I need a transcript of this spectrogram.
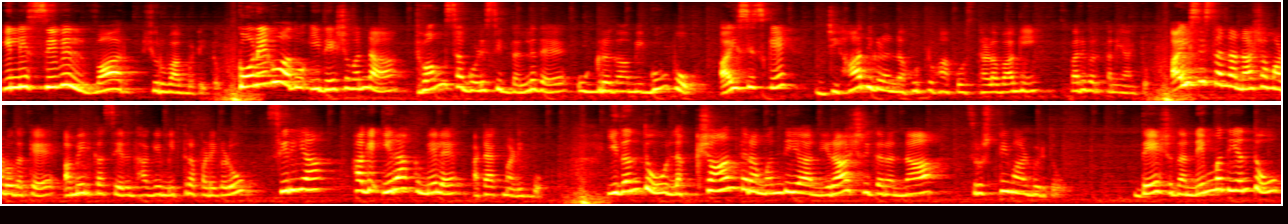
ಇಲ್ಲಿ ಸಿವಿಲ್ ವಾರ್ ಶುರುವಾಗ್ಬಿಟ್ಟಿತ್ತು. ಕೊನೆಗೂ ಅದು ಈ ದೇಶವನ್ನ ಧ್ವಂಸಗೊಳಿಸಿದ್ದಲ್ಲದೆ ಉಗ್ರಗಾಮಿ ಗುಂಪು ಐಸಿಸ್ಗೆ ಜಿಹಾದಿಗಳನ್ನ ಹುಟ್ಟುಹಾಕೋ ಸ್ಥಳವಾಗಿ ಪರಿವರ್ತನೆಯಾಯಿತು. ಐಸಿಸ್ ಅನ್ನ ನಾಶ ಮಾಡೋದಕ್ಕೆ ಅಮೆರಿಕ ಸೇರಿದ ಹಾಗೆ ಮಿತ್ರ ಪಡೆಗಳು ಸಿರಿಯಾ ಹಾಗೆ ಇರಾಕ್ ಮೇಲೆ ಅಟ್ಯಾಕ್ ಮಾಡಿದ್ವು. ಇದಂತೂ ಲಕ್ಷಾಂತರ ಮಂದಿಯ ನಿರಾಶ್ರಿತರನ್ನ ಸೃಷ್ಟಿ ಮಾಡಿಬಿಡ್ತು. ದೇಶದ ನೆಮ್ಮದಿಯಂತೂ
